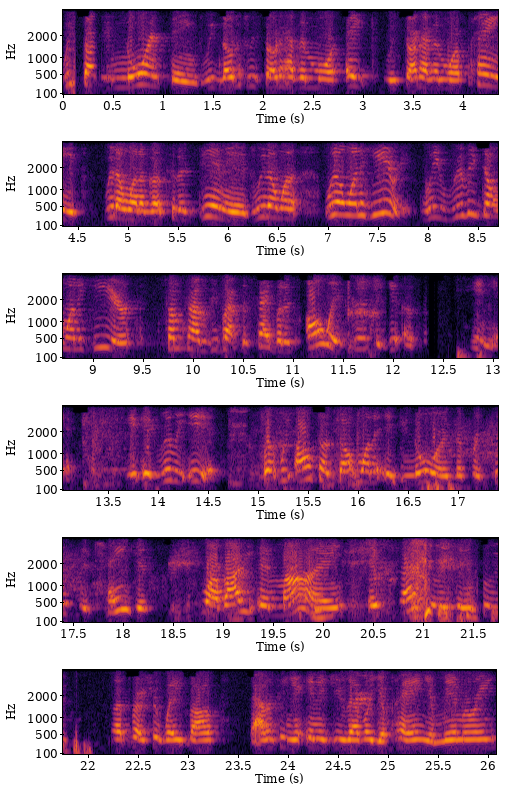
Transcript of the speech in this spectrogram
we start ignoring things. We notice we start having more aches. We start having more pain. We don't want to go to the dentist. We don't want to. We don't want to hear it. We really don't want to hear. Sometimes people have to say, but it's always good to get a opinion. It, it really is. But we also don't want to ignore the persistent changes to our body and mind, especially to include blood pressure, weight loss, balancing your energy level, your pain, your memory,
